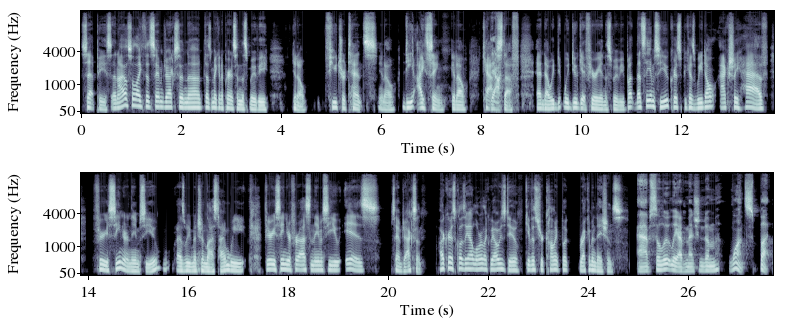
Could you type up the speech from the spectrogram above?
set piece. And I also like that Sam Jackson uh, does make an appearance in this movie. You know. Future tense, you know, de-icing, you know, cap Yeah. stuff, and uh, we do, we do get Fury in this movie, but that's the MCU, Chris, because we don't actually have Fury Senior in the MCU, as we mentioned last time. We Fury Senior for us in the MCU is Sam Jackson. All right, Chris, closing out lore like we always do. Give us your comic book recommendations. Absolutely. I've mentioned them once, but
